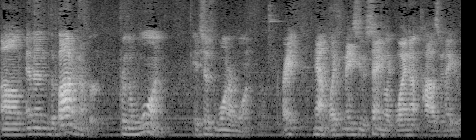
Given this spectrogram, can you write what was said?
Um, and then the bottom number, for the one, it's just one or one. right? Now, like Macy was saying, like why not positive negative?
